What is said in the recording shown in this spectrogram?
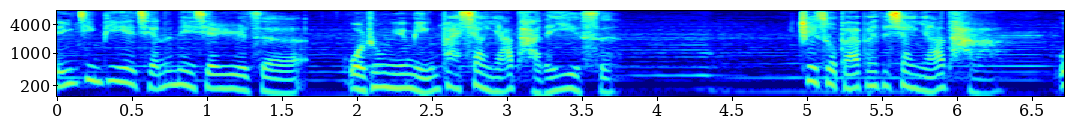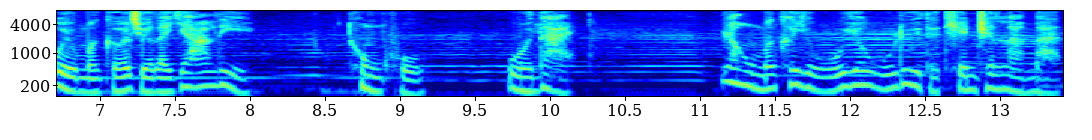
临近毕业前的那些日子，我终于明白象牙塔的意思。这座白白的象牙塔为我们隔绝了压力、痛苦、无奈，让我们可以无忧无虑的天真烂漫。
